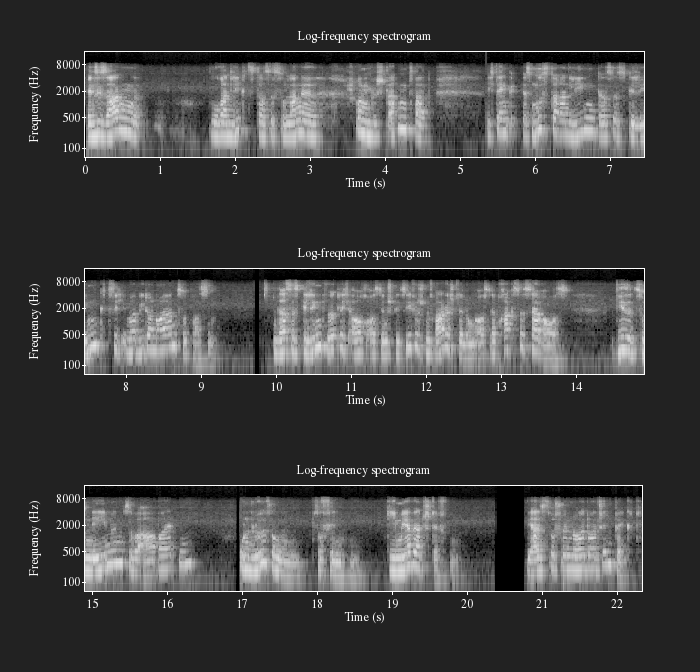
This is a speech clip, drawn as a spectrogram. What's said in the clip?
Wenn Sie sagen, woran liegt es, dass es so lange schon Bestand hat? Ich denke, es muss daran liegen, dass es gelingt, sich immer wieder neu anzupassen. Dass es gelingt, wirklich auch aus den spezifischen Fragestellungen, aus der Praxis heraus, diese zu nehmen, zu bearbeiten und Lösungen zu finden, die Mehrwert stiften. Wie heißt so schön Neudeutsch Impact?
